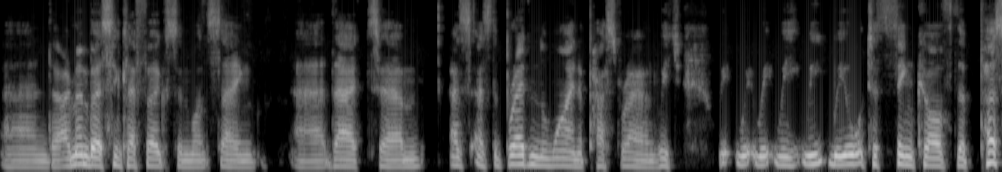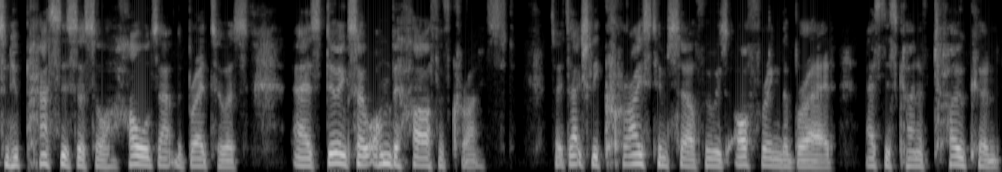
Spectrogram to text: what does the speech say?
and i remember sinclair ferguson once saying uh, that um, as, as the bread and the wine are passed round, we, we, we, we, we, we ought to think of the person who passes us or holds out the bread to us as doing so on behalf of Christ. So it's actually Christ himself who is offering the bread as this kind of token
